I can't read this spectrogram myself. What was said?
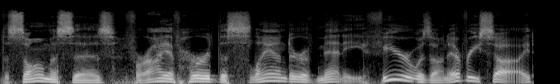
The psalmist says, For I have heard the slander of many. Fear was on every side.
